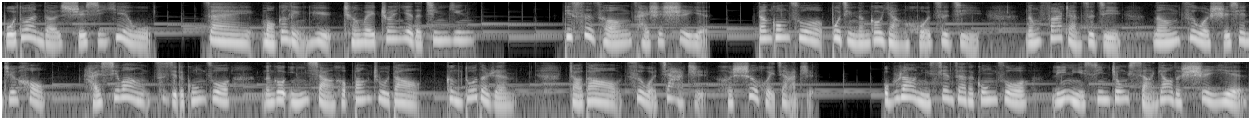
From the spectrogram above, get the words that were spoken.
不断的学习业务，在某个领域成为专业的精英。第四层才是事业，当工作不仅能够养活自己，能发展自己，能自我实现之后。还希望自己的工作能够影响和帮助到更多的人，找到自我价值和社会价值。我不知道你现在的工作离你心中想要的事业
